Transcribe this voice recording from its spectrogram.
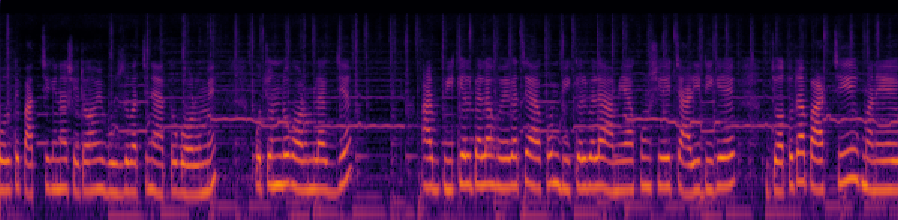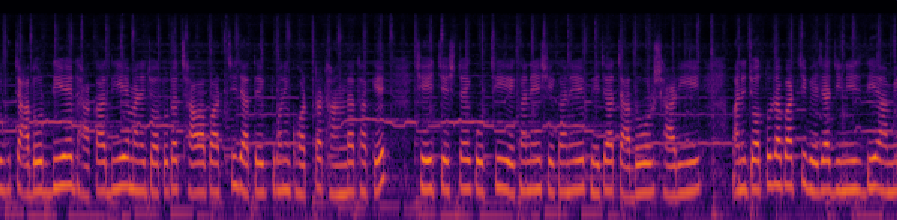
বলতে পারছি কি না সেটাও আমি বুঝতে পারছি না এত গরমে। প্রচণ্ড গরম লাগছে। আর বিকেলবেলা হয়ে গেছে এখন। বিকেলবেলা আমি এখন সেই চারিদিকে যতটা পারছি মানে চাদর দিয়ে, ঢাকা দিয়ে মানে যতটা ছাওয়া পারছি, যাতে একটুখানি ঘরটা ঠান্ডা থাকে। সেই চেষ্টাই করছি। এখানে সেখানে ভেজা চাদর, শাড়ি মানে যতটা পারছি ভেজা জিনিস দিয়ে আমি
